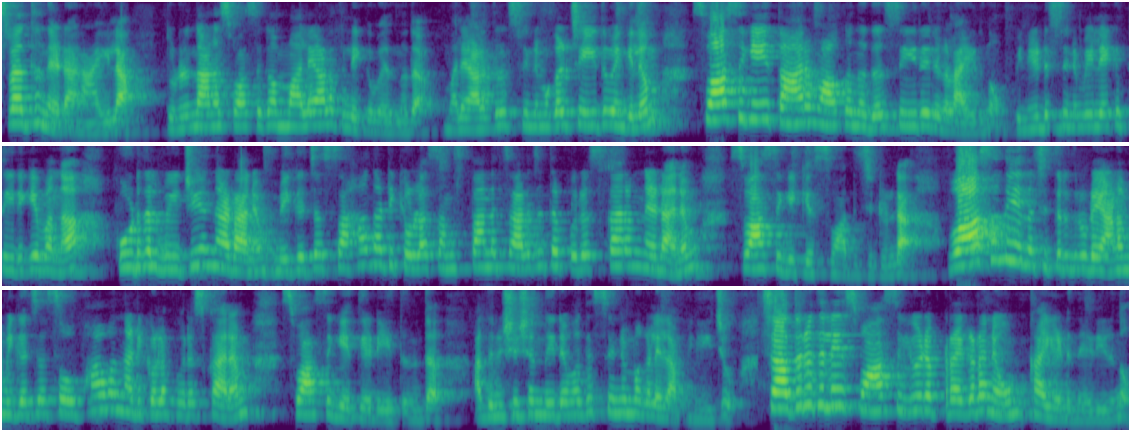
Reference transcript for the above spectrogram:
ശ്രദ്ധ നേടാനായില്ല. തുടർന്നാണ് സ്വാസിക മലയാളത്തിലേക്ക് വരുന്നത്. മലയാളത്തിൽ സിനിമകൾ ചെയ്തുവെങ്കിലും സ്വാസികയെ താരമാക്കുന്നത് സീരിയലുകളായിരുന്നു. പിന്നീട് സിനിമയിലേക്ക് തിരികെ വന്ന് കൂടുതൽ വിജയം നേടാനും മികച്ച സഹനടിക്കുള്ള സംസ്ഥാന ചലച്ചിത്ര പുരസ്കാരം നേടാനും സ്വാസികയ്ക്ക് സ്വാധിച്ചിട്ടുണ്ട് വാസന്തി എന്ന ചിത്രത്തിലൂടെയാണ് മികച്ച സ്വഭാവ നടിക്കുള്ള പുരസ്കാരം സ്വാസികയെ തേടിയെത്തുന്നത്. അതിനുശേഷം നിരവധി സിനിമകളിൽ അഭിനയിച്ചു. ചതുരത്തിലെ സ്വാസികയുടെ പ്രകടനവും കൈയടി നേടിയിരുന്നു.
